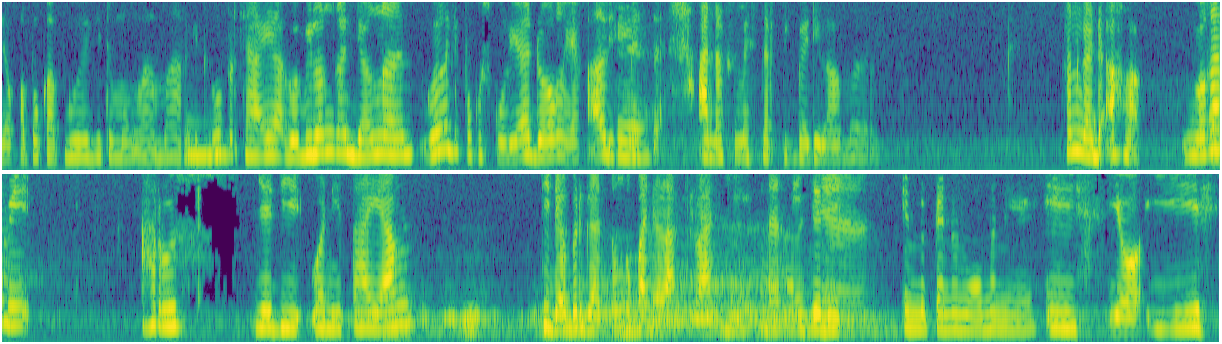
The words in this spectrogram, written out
nyokap bokap gue gitu mau ngelamar gitu. Hmm. gue percaya gue bilang kan jangan gue lagi fokus kuliah dong ya kali Iya. semester anak semester 3 dilamar. Kan nggak ada akhlak. Gue kan tapi harus jadi wanita yang tidak bergantung kepada laki-laki nantinya. jadi independent woman ya. Is yo ih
